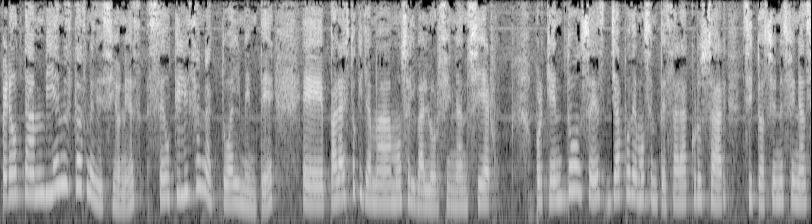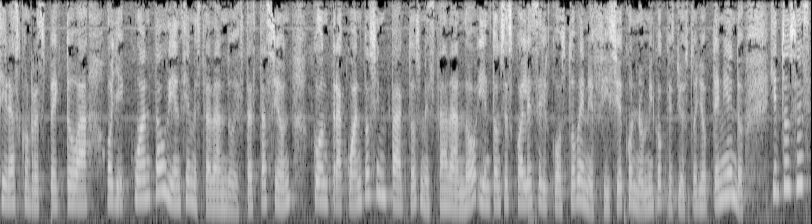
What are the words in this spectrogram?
Pero también estas mediciones se utilizan actualmente eh, para esto que llamábamos el valor financiero. Porque entonces ya podemos empezar a cruzar situaciones financieras con respecto a, oye, ¿cuánta audiencia me está dando esta estación? ¿Contra cuántos impactos me está dando? Y entonces, ¿cuál es el costo-beneficio económico que yo estoy obteniendo? Y entonces,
